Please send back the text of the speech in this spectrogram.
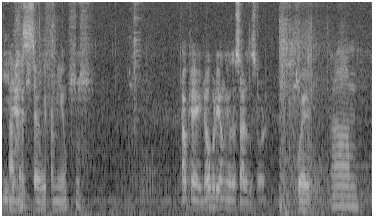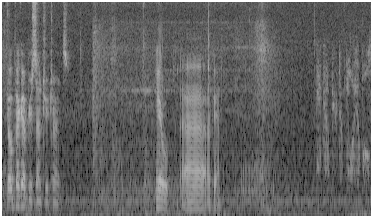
Not yeah. necessarily from you. okay, nobody on the other side of the store. Wait. Um. Go pick up your sentry turns. Here. Uh. Okay. Pick up your deployables.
